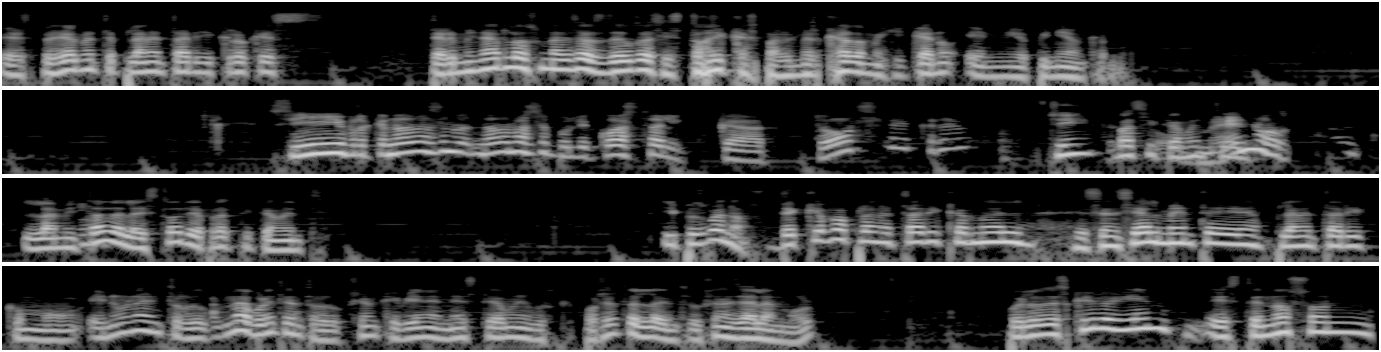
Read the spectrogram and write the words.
pero especialmente Planetary creo que es terminarlos una de esas deudas históricas para el mercado mexicano, en mi opinión, Carlos. Sí, porque nada más, nada más se publicó hasta el 14, creo. Sí, básicamente. Menos. La mitad de la historia prácticamente. Y pues bueno, ¿de qué va Planetary, carnal? Esencialmente, Planetary, como en una, una bonita introducción que viene en este ómnibus, que por cierto la introducción es de Alan Moore, pues lo describe bien, este, no son,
